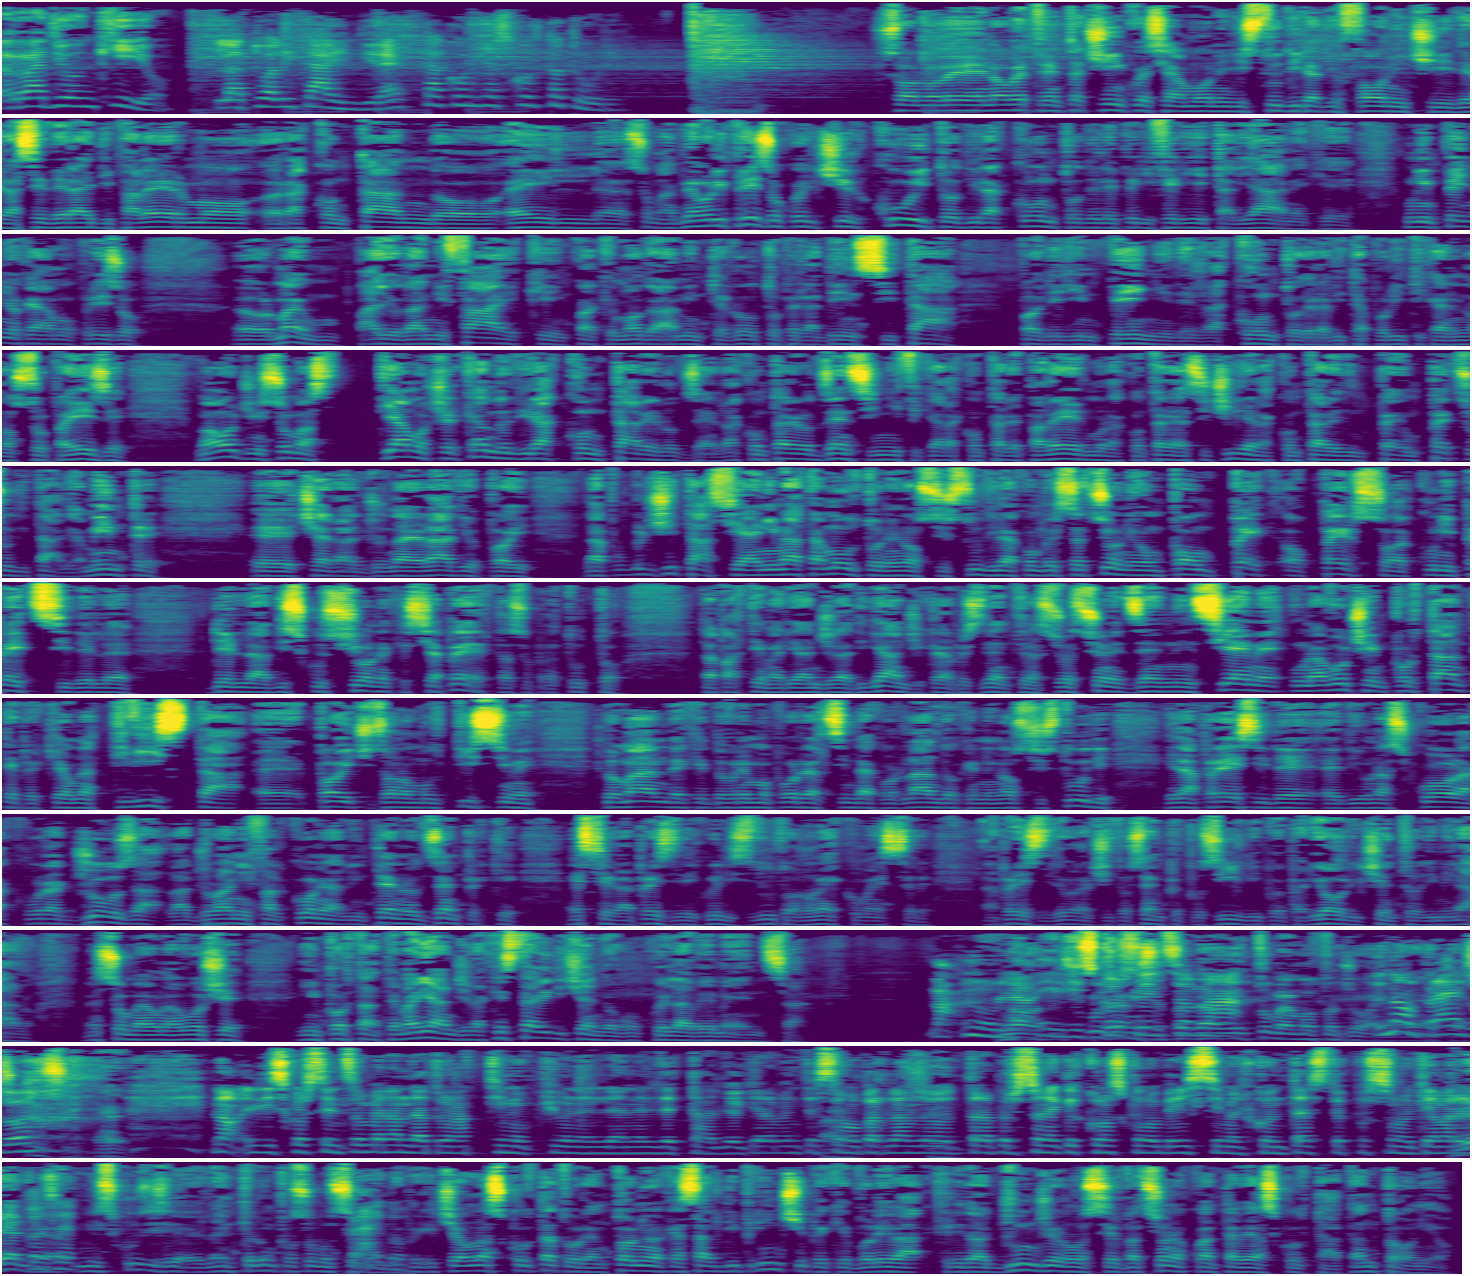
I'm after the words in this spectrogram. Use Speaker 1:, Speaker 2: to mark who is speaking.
Speaker 1: Radio Anch'io, l'attualità in diretta con gli ascoltatori.
Speaker 2: Sono le 9.35, siamo negli studi radiofonici della sede RAI di Palermo eh, raccontando, il, insomma, abbiamo ripreso quel circuito di racconto delle periferie italiane, che un impegno che avevamo preso eh, ormai un paio d'anni fa e che in qualche modo avevamo interrotto per la densità poi degli impegni, del racconto della vita politica nel nostro paese, ma oggi insomma stiamo cercando di raccontare lo Zen. Raccontare lo Zen significa raccontare Palermo, raccontare la Sicilia, raccontare un, pe- un pezzo d'Italia. Mentre eh, c'era il giornale radio e poi la pubblicità, si è animata molto nei nostri studi la conversazione, un po' un pe- ho perso alcuni pezzi del, della discussione che si è aperta, soprattutto da parte di Mariangela Di Gangi, che è la Presidente dell'Associazione Zen Insieme, una voce importante perché è un'attivista, eh, poi ci sono moltissime domande che dovremmo porre al Sindaco Orlando che nei nostri studi è la preside eh, di una scuola coraggiosa, la Giovanni Falcone all'interno del Zen perché essere la preside di quell'istituto non è come essere la preside, ora cito sempre Posilli, poi Parioli, il centro di Milano, ma insomma è una voce importante. Mariangela, che stavi dicendo con quella veemenza?
Speaker 3: Ma nulla,
Speaker 2: no,
Speaker 3: il discorso insomma.
Speaker 2: Tu ma è molto giovane.
Speaker 3: No, prego.
Speaker 2: eh.
Speaker 3: No, il discorso insomma era andato un attimo più nel, nel dettaglio. Chiaramente stiamo
Speaker 2: Ah,
Speaker 3: parlando
Speaker 2: sì.
Speaker 3: tra persone che conoscono benissimo il contesto e possono chiamare le
Speaker 2: Mariangela,
Speaker 3: cose.
Speaker 2: mi scusi se la interrompo solo un secondo,
Speaker 3: Prego.
Speaker 2: perché c'è un ascoltatore, Antonio Casaldi Principe, che voleva, credo, aggiungere un'osservazione a quanto aveva ascoltato. Antonio.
